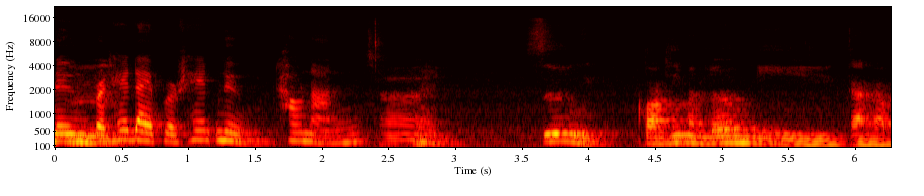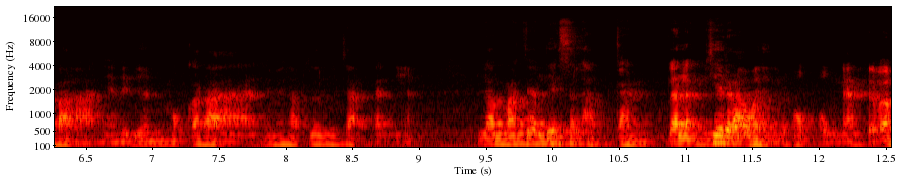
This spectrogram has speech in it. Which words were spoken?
หนึ่งอืมประเทศใดประเทศหนึ่งเท่านั้นใช่อืมซึ่งตอนที่มันเริ่มมีการระบาดเนี่ยในเดือนมกราใช่ไหมครับเริ่มรู้จักกันเนี่ยเรามักจะเรียกสลับกันแต่ละไม่ใช่เราหมายถึงผมผมนะ แต่ว่า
